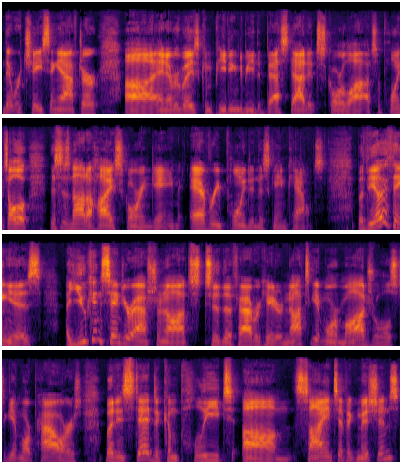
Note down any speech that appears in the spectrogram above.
that we're chasing after, uh, and everybody's competing to be the best at it, to score lots of points. Although this is not a high scoring game, every point in this game counts. But the other thing is, uh, you can send your astronauts to the fabricator not to get more modules, to get more powers, but instead to complete um, scientific missions,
